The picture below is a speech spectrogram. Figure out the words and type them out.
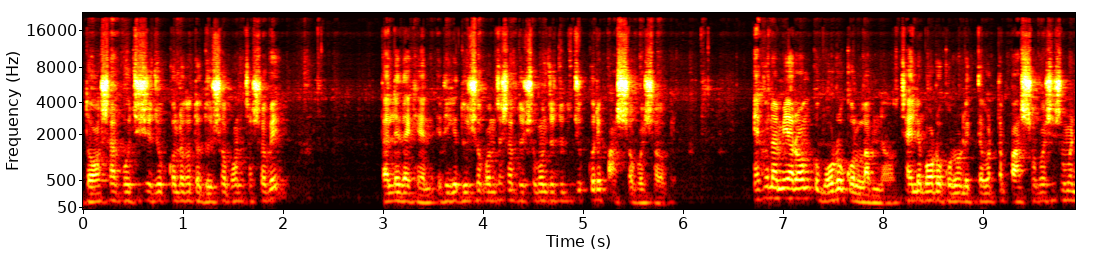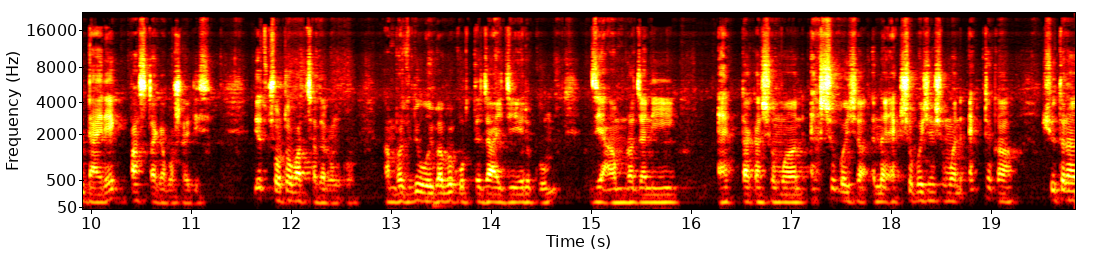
দশ আর পঁচিশে যোগ করলে কত? দুশো পঞ্চাশ হবে। তাহলে দেখেন, এদিকে দুশো পঞ্চাশ আর দুশো পঞ্চাশ যদি যোগ করে, পাঁচশো পয়সা হবে। এখন আমি আর অঙ্ক বড় করলাম না। চাইলে বড় করেও লিখতে পারতাম। পাঁচশো পয়সার সময় ডাইরেক্ট পাঁচ টাকা বসাই দিছি। যেহেতু ছোটো বাচ্চাদের অঙ্ক। আমরা যদি ওইভাবে করতে যাই যে এরকম, যে আমরা জানি এক টাকা সমান একশো পয়সা, না, একশো পয়সা সমান এক টাকা। সুতরাং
